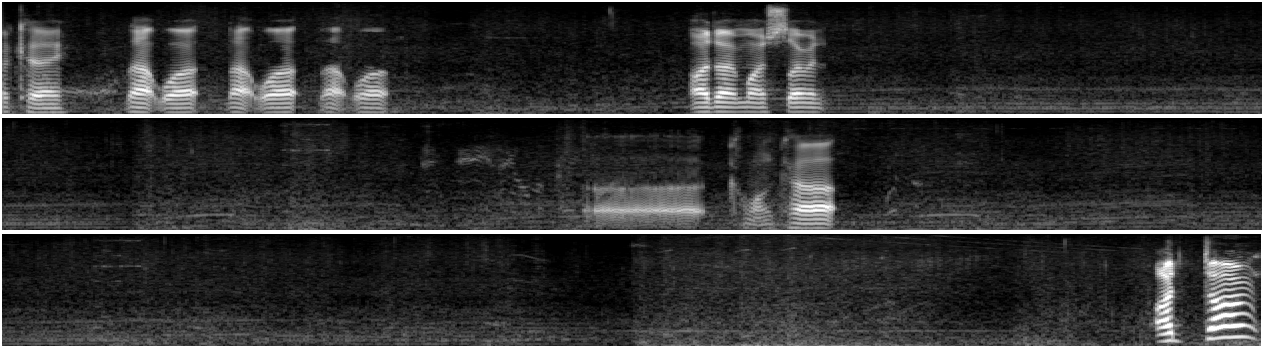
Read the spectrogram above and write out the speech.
Okay, that worked, that worked, that worked. I don't mind slowing. Uh, come on, car. I don't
